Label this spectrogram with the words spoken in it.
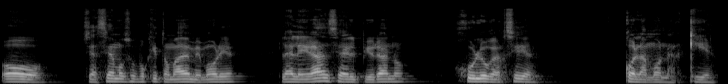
o, si hacemos un poquito más de memoria, la elegancia del piurano Julio García, con la monarquía.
